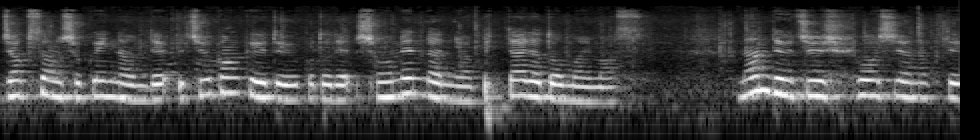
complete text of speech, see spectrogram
JAXA の職員なので宇宙関係ということで少年団にはぴったりだと思います。なんで宇宙飛行士じゃなくて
